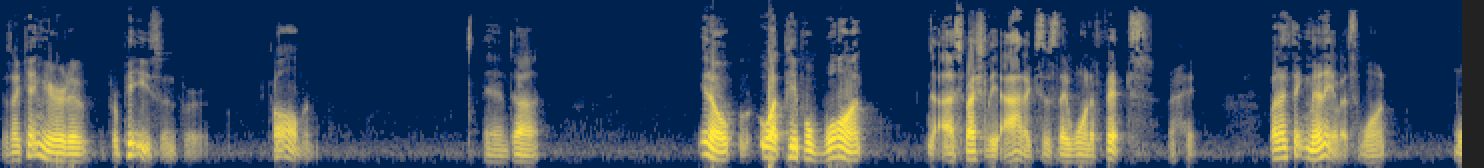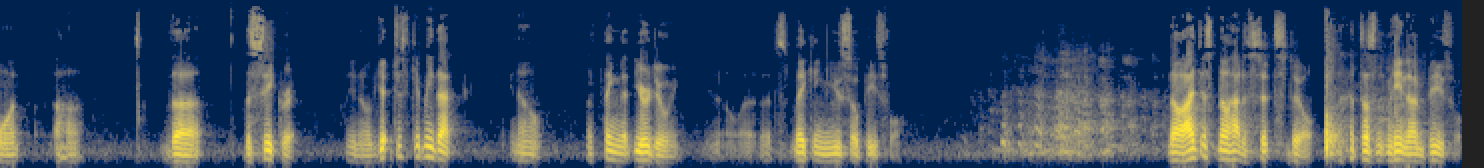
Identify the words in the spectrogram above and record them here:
Because I came here to, for peace and for calm and, and, uh, you know, what people want, especially addicts, is they want to fix, right? But I think many of us want want uh, the the secret. You know, get, just give me that, you know, the thing that you're doing, you know, that's making you so peaceful. no, I just know how to sit still. That doesn't mean I'm peaceful.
